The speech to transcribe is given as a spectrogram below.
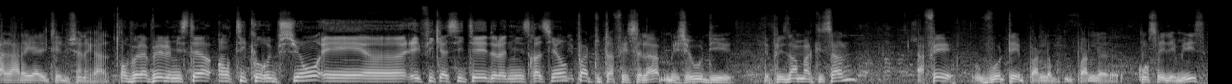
à la réalité du Sénégal. On peut l'appeler le mystère anticorruption et euh, efficacité de l'administration Pas tout à fait cela, mais je vais vous dire, le président Macky Sall a fait voter par le, par le Conseil des ministres,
